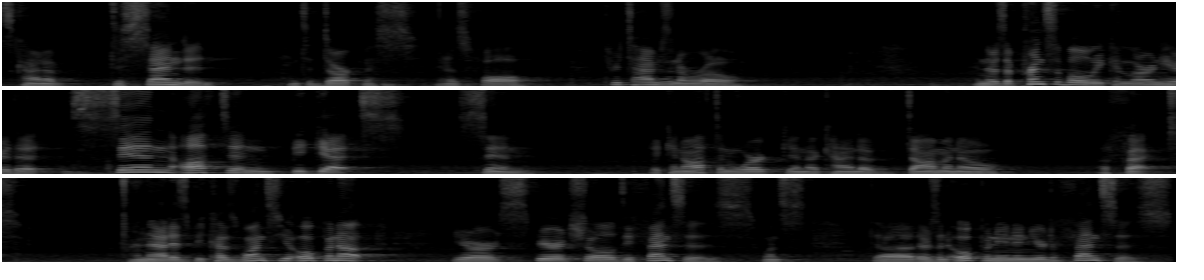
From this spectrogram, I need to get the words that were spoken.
He's kind of descended into darkness in his fall, three times in a row. And there's a principle we can learn here that sin often begets sin. It can often work in a kind of domino effect. And that is because once you open up your spiritual defenses, once uh, there's an opening in your defenses,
